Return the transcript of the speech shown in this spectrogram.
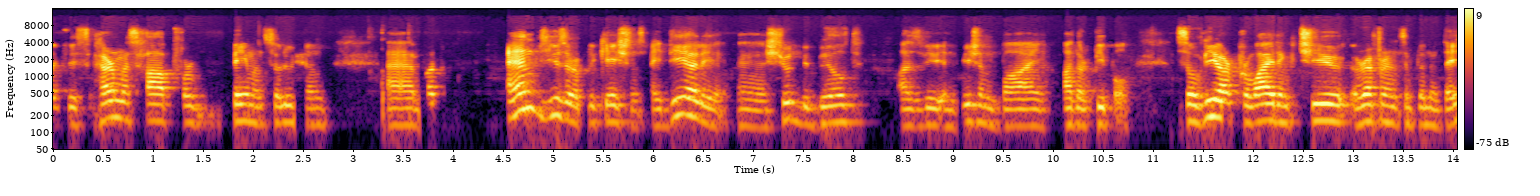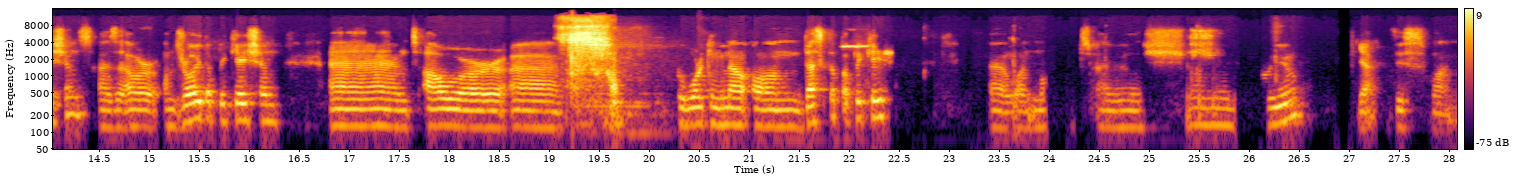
like this Hermes hub for payment solution. Uh, but end user applications ideally uh, should be built as we envisioned by other people. So we are providing two reference implementations as our Android application and our uh, working now on desktop application. Uh, one moment, I will show you you. Yeah, this one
